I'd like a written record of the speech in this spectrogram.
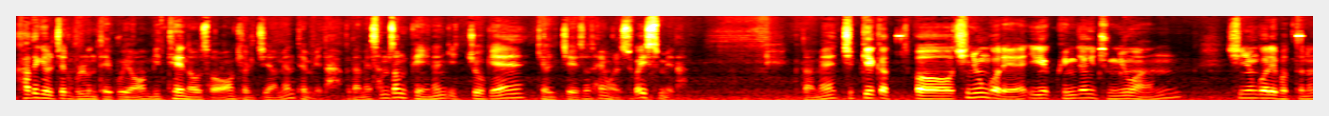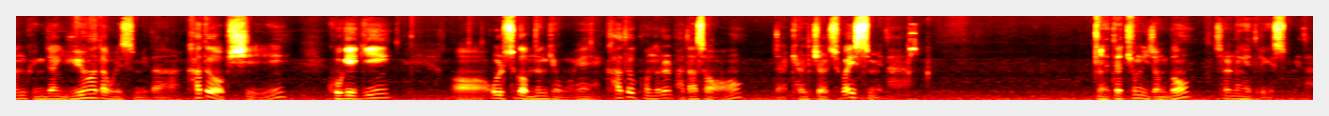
카드 결제는 물론 되고요. 밑에 넣어서 결제하면 됩니다. 그 다음에 삼성페이는 이쪽에 결제해서 사용할 수가 있습니다. 그 다음에 집계가 어, 신용거래. 이게 굉장히 중요한 신용거래 버튼은 굉장히 유용하다고 그랬습니다. 카드 없이 고객이 어, 올 수가 없는 경우에 카드 번호를 받아서 자, 결제할 수가 있습니다. 네, 대충 이 정도 설명해 드리겠습니다.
